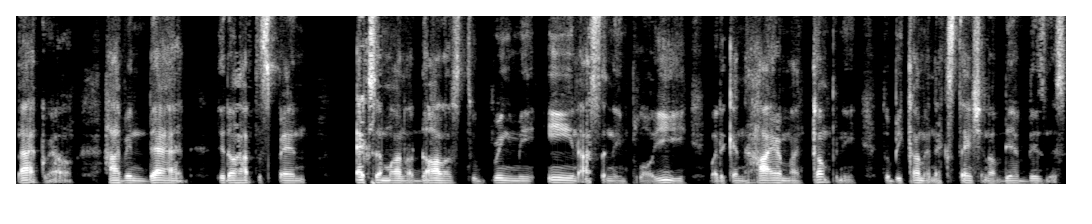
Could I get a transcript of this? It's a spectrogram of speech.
background, having that, they don't have to spend X amount of dollars to bring me in as an employee, but they can hire my company to become an extension of their business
